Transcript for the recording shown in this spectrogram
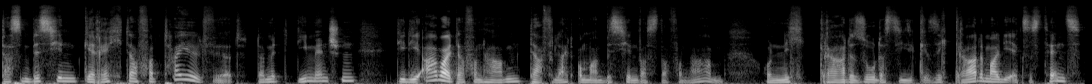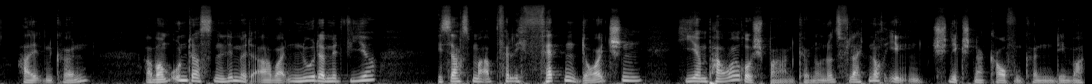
das ein bisschen gerechter verteilt wird, damit die Menschen, die die Arbeit davon haben, da vielleicht auch mal ein bisschen was davon haben. Und nicht gerade so, dass die sich gerade mal die Existenz halten können, aber am untersten Limit arbeiten, nur damit wir, ich sag's mal abfällig, fetten Deutschen hier ein paar Euro sparen können und uns vielleicht noch irgendeinen Schnickschnack kaufen können, den wir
